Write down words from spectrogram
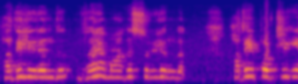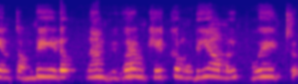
அதிலிருந்து விவரமாக சொல்லுங்கள். அதை பற்றி என் தம்பியிடம் நான் விவரம் கேட்க முடியாமல் போயிற்று.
